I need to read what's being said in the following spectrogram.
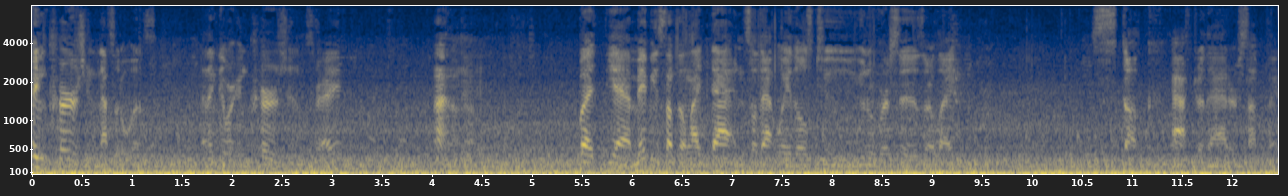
incursion. That's what it was. I think they were incursions, right? I don't know, but yeah, maybe something like that, and so that way those two universes are like stuck after that or something.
